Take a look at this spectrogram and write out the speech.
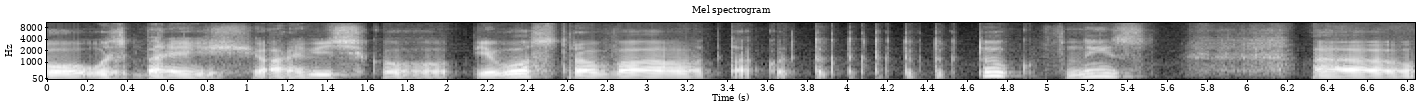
по узбережжю Аравійського півострова, так от тук-тук-тук-тук-тук, вниз. Е,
